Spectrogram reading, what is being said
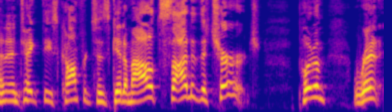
and then take these conferences, get them outside of the church, put them rent.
